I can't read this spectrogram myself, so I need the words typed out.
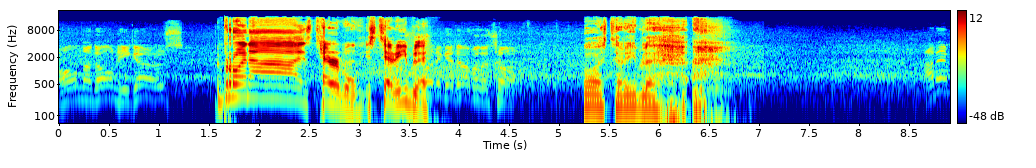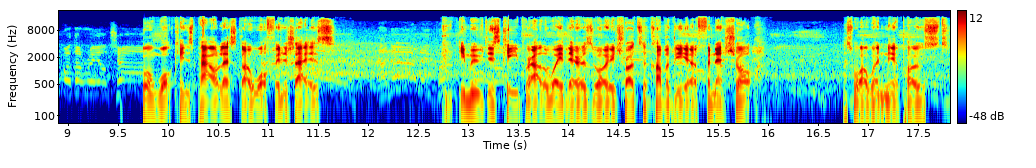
On and on he goes. De Bruyne is terrible. It's terrible. Putting it over the top. Oh, it's terrible. And in with a real chance. Go on, Watkins, pal. Let's go. What a finish that is. He moved his keeper out of the way there as well. He tried to cover the uh, finesse shot. That's why I went near post.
